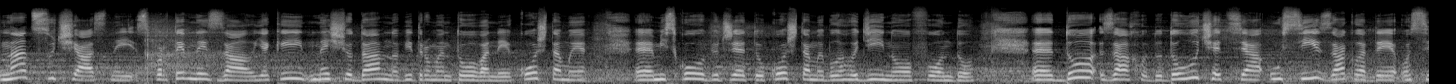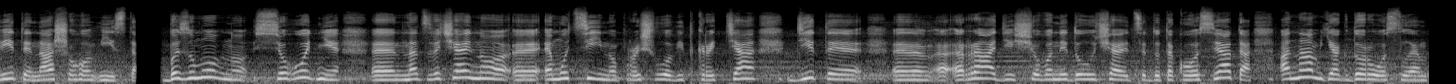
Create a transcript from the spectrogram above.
надсучасний спортивний зал, який нещодавно відремонтований коштами міського бюджету, коштами благодійного фонду. До заходу долучаться усі заклади освіти нашого міста. Безумовно, сьогодні е, надзвичайно е, емоційно пройшло відкриття. Діти е, раді, що вони долучаються до такого свята. А нам, як дорослим,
